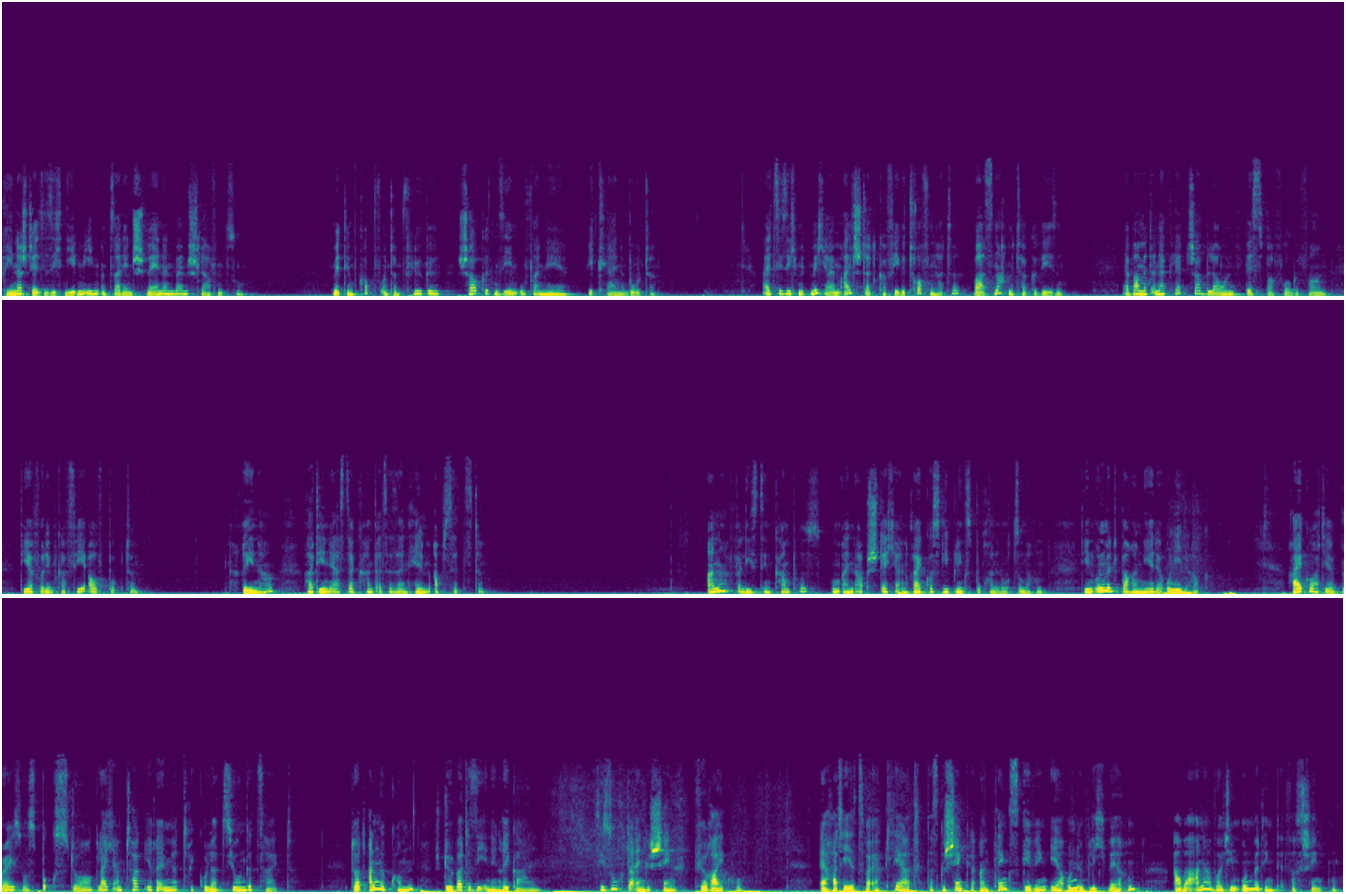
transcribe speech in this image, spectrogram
Rena stellte sich neben ihn und sah den Schwänen beim Schlafen zu. Mit dem Kopf unterm Flügel schaukelten sie in Ufernähe wie kleine Boote. Als sie sich mit Micha im Altstadtcafé getroffen hatte, war es Nachmittag gewesen. Er war mit einer gletscherblauen Vespa vorgefahren, die er vor dem Café aufbockte. Rena hatte ihn erst erkannt, als er seinen Helm absetzte. Anna verließ den Campus, um einen Abstecher in Reikos Lieblingsbuchhandlung zu machen, die in unmittelbarer Nähe der Uni lag. Reiko hatte ihr Brazos Bookstore gleich am Tag ihrer Immatrikulation gezeigt. Dort angekommen, stöberte sie in den Regalen. Sie suchte ein Geschenk für Reiko. Er hatte ihr zwar erklärt, dass Geschenke an Thanksgiving eher unüblich wären, aber Anna wollte ihm unbedingt etwas schenken.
